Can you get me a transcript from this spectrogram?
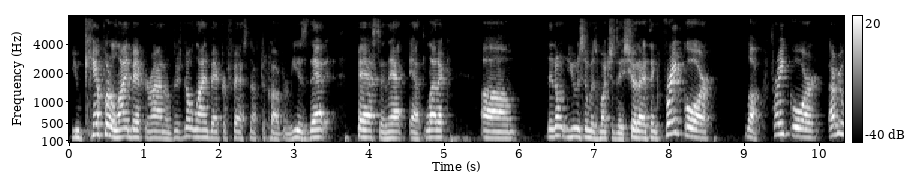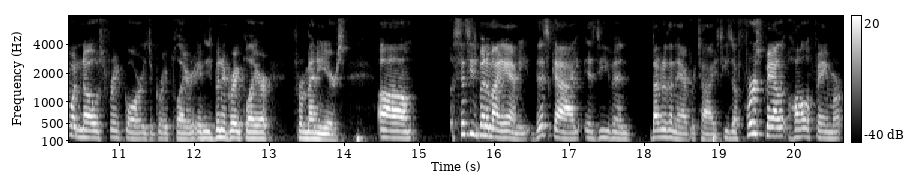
you can't put a linebacker on him. There's no linebacker fast enough to cover him. He is that fast and that athletic. Um, they don't use him as much as they should. I think Frank Gore. Look, Frank Gore. Everyone knows Frank Gore is a great player, and he's been a great player for many years. Um, since he's been in Miami, this guy is even better than advertised. He's a first ballot Hall of Famer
